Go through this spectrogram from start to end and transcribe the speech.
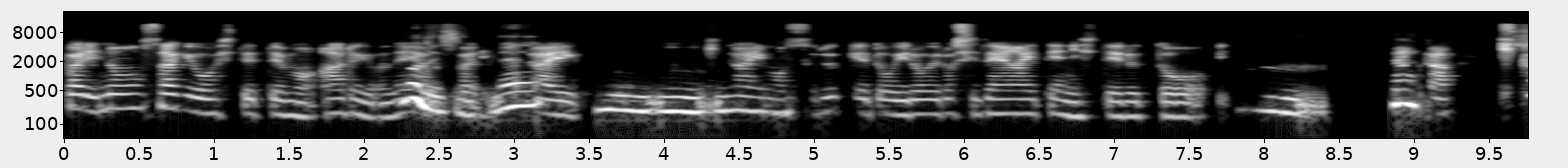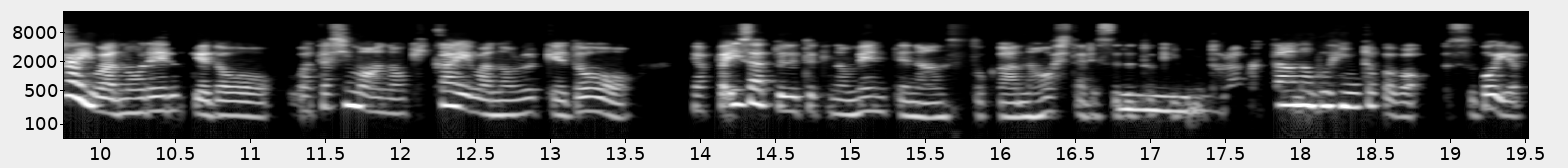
ぱり農作業しててもあるよね。そうですよねやっぱり機械、うんうんうん。機械もするけど、いろいろ自然相手にしてると、うんなんか機械は乗れるけど、私もあの機械は乗るけど、やっぱいざという時のメンテナンスとか直したりする時うん。にトラクターの部品とかがすごい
